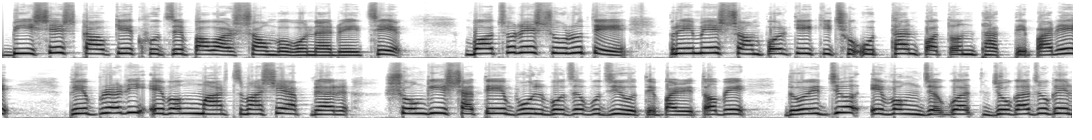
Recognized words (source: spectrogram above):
বিশেষ কাউকে খুঁজে পাওয়ার সম্ভাবনা রয়েছে। বছরের শুরুতে প্রেমের সম্পর্কে কিছু উত্থান পতন থাকতে পারে। ফেব্রুয়ারি এবং মার্চ মাসে আপনার সঙ্গীর সাথে ভুল বোঝাবুঝি হতে পারে, তবে ধৈর্য এবং যোগাযোগের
